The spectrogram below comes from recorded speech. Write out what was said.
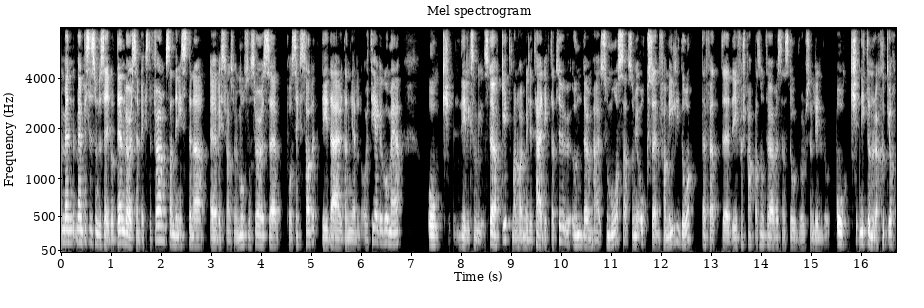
Men, men precis som du säger då, den rörelsen växte fram, sandinisterna eh, växte fram som en motståndsrörelse på 60-talet. Det är där Daniel Ortega går med. Och det är liksom stökigt, man har en militärdiktatur under de här Somoza som ju också är en familj då, därför att eh, det är först pappa som tar över, sen storbror, sen lillebror. Och 1978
